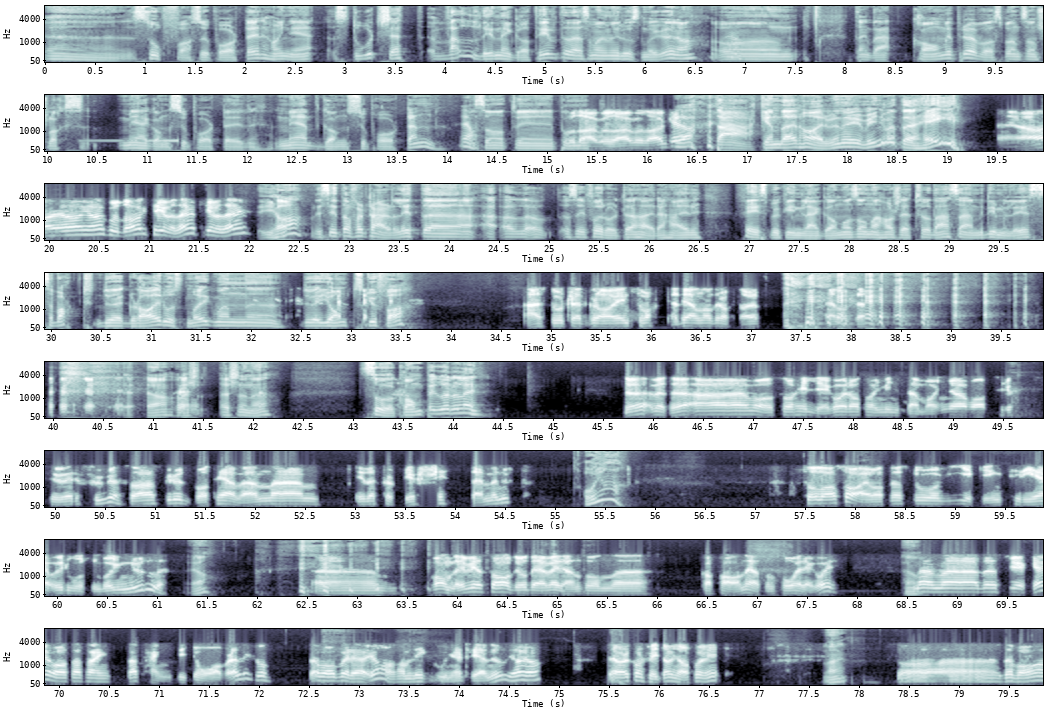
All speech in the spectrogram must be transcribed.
uh, sofasupporter. Han er stort sett veldig negativ til det som har med Rosenborg å gjøre. Og tenkte jeg, hva om vi prøver oss på en sånn slags medgangssupporter Medgangssupporteren? Ja. Altså at vi på God dag, god dag, god dag. Ja. Dæken, der har vi en Øyvind, vet du. Hei! Ja, ja, ja, god dag. Trivelig, trivelig. Ja, vi sitter og forteller litt eh, altså i forhold til dette her Facebook-innleggene og sånn jeg har sett fra deg, så er de rimelig svart. Du er glad i Rosenborg, men eh, du er jevnt skuffa. Jeg er stort sett glad i den svarte delen av drakta. ja. Det er nok det. Ja, jeg, jeg skjønner. Så du kamp i går, eller? Du, vet du, jeg var så heldig i går at han minstemannen eh, var trøtt før sju, så jeg skrudde på TV-en eh, i det 46. minutt. Å ja. Så da så jeg jo at det sto Viking 3 og Rosenborg 0. ja. Eh, vanligvis så hadde jo det vært en sånn eh, Hva faen er det som foregår? Ja. Men uh, det syke er jo at jeg tenkte, jeg tenkte ikke over det, liksom. Det var bare Ja, de ligger under 3-0. Ja, ja. Det er vel kanskje ikke annet å forvente. Så uh, det var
